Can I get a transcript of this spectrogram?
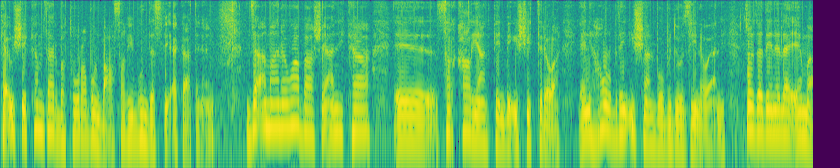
کە ئەویش یەکەم جار بە تووڕە بوون بە عەسەبی بوون دەست پێ ئەکاتن جا ئەمانە وا باشە یانی کە سەرقاڵیان بکەین بە ئیشی ترەوە یانی هەوڵ بدەین ئیشیان بۆ بدۆزینەوە ینی زۆر جا دێنە لای ئێمە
